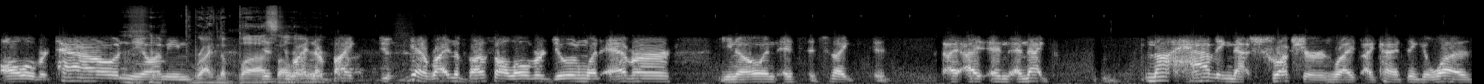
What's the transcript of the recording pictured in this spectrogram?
all over town. You know, I mean, riding the bus just all riding over. our bike, do, yeah, riding the bus all over, doing whatever, you know, and it's it's like, it, I, I and and that not having that structure is what I, I kind of think it was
